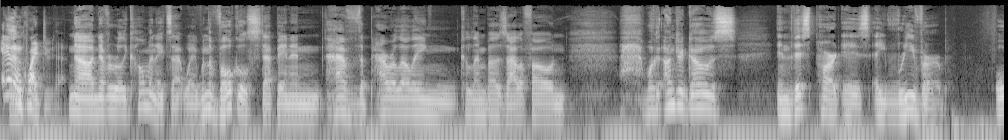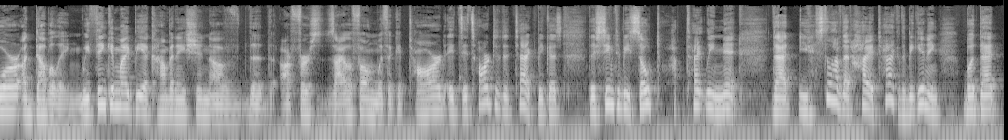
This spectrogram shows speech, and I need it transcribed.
it doesn't quite do that. No, it never really culminates that way. When the vocals step in and have the paralleling kalimba, xylophone, what undergoes in this part is a reverb or a doubling. We think it might be a combination of the, the- our first xylophone with a guitar. It's it's hard to detect because they seem to be so t- tightly knit that you still have that high attack at the beginning, but that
